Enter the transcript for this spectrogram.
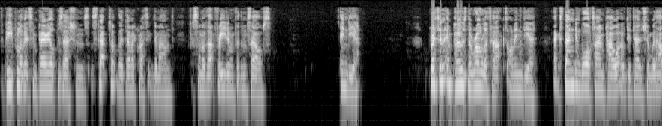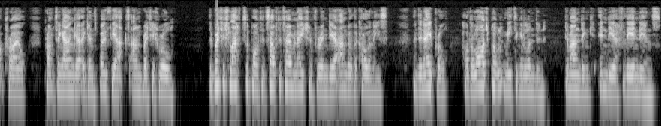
the people of its imperial possessions stepped up their democratic demand for some of that freedom for themselves. India. Britain imposed the Rowlatt Act on India, extending wartime power of detention without trial, prompting anger against both the Act and British rule. The British left supported self determination for India and other colonies, and in April held a large public meeting in London demanding India for the Indians.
